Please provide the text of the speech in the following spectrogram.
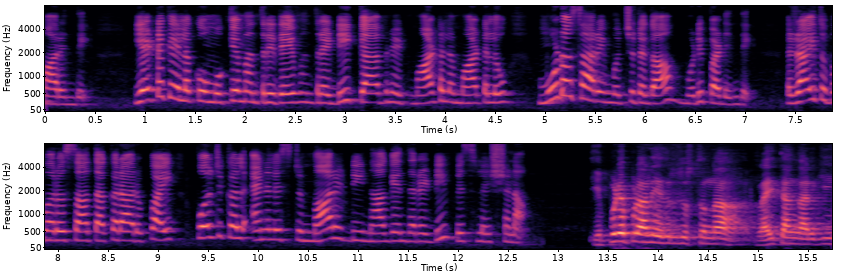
మారింది. ఎట్టకేలకు ముఖ్యమంత్రి రేవంత్ రెడ్డి కేబినెట్ మాటల మాటలు మూడోసారి ముచ్చటగా ముడిపడింది. రైతు భరోసా తకరారుపై పొలిటికల్ అనలిస్ట్ మారెడ్డి నాగేందర్ రెడ్డి విశ్లేషణ. ఎప్పుడెప్పుడు అని ఎదురు చూస్తున్న రైతాంగానికి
